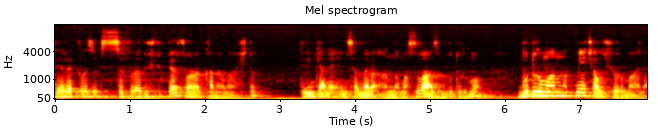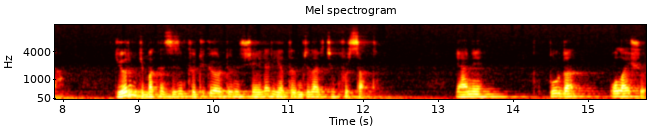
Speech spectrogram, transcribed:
Terra Classic sıfıra düştükten sonra kanalı açtım. Dedim ki hani insanların anlaması lazım bu durumu. Bu durumu anlatmaya çalışıyorum hala. Diyorum ki bakın sizin kötü gördüğünüz şeyler yatırımcılar için fırsat. Yani burada olay şu.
